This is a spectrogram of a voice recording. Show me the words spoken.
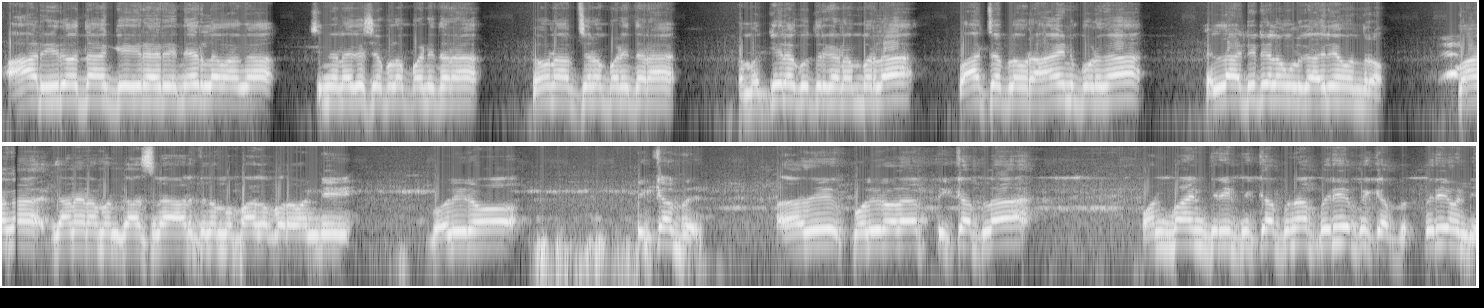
ஆறு இருபது தான் கேட்குறாரு நேரில் வாங்க. சின்ன நெகோசியபிளும் பண்ணித்தரேன். லோன் ஆப்ஷனும் பண்ணித்தரேன். நம்ம கீழே கொடுத்துருக்க நம்பரில் வாட்ஸ்அப்பில் ஒரு ஆயின் போடுங்க. எல்லா டீட்டெயிலும் உங்களுக்கு அதிலே வந்துடும் வாங்க ஜானகிராமன் காசில் அடுத்து நம்ம பார்க்க போகிற வண்டி. பொலிரோ பிக்கப்பு அதாவது பொலிரோவில் பிக்கப்பில் ஒன் பாயிண்ட் த்ரீ பிக்கப்னா பெரிய பிக்கப் பெரிய வண்டி.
